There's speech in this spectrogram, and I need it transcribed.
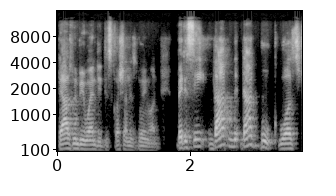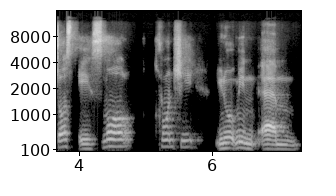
Perhaps maybe when the discussion is going on. But you see, that that book was just a small, crunchy, you know, I mean, um,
